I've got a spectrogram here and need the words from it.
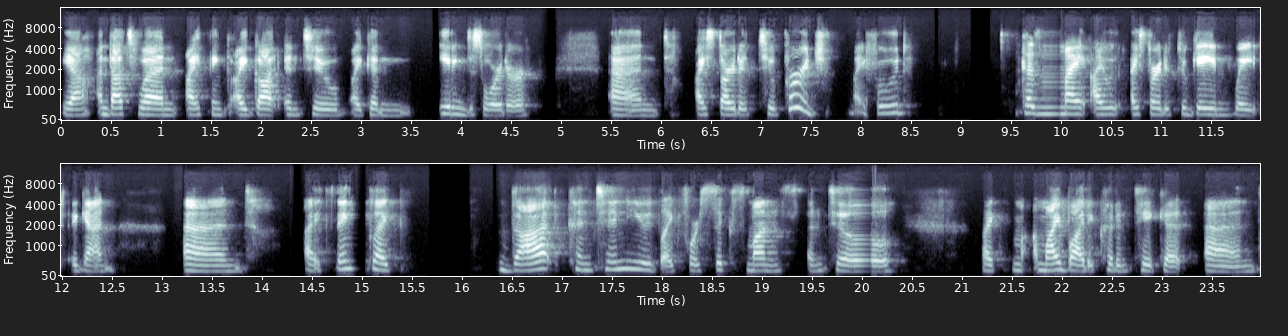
yeah and that's when i think i got into like an eating disorder. And I started to purge my food because my I, I started to gain weight again. And I think like that continued like for six months until like my body couldn't take it. And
